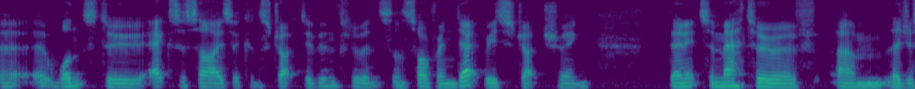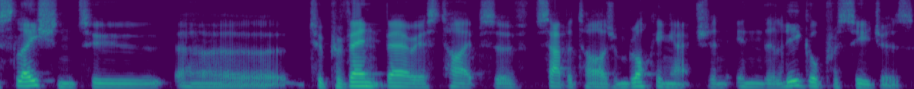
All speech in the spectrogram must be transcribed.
uh, wants to exercise a constructive influence on sovereign debt restructuring, then it's a matter of um, legislation to uh, to prevent various types of sabotage and blocking action in the legal procedures,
